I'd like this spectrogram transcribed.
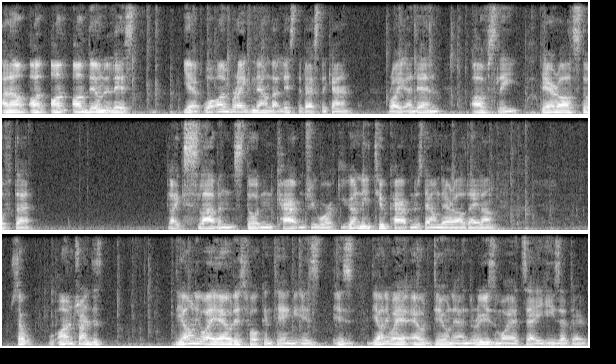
and I, I, I'm doing a list. Yeah, well, I'm breaking down that list the best I can, right? And then obviously they're all stuff that like slabbing, studding, carpentry work, you're gonna need two carpenters down there all day long. So I'm trying to. The only way out this fucking thing is is the only way out doing it, and the reason why I'd say he's out there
